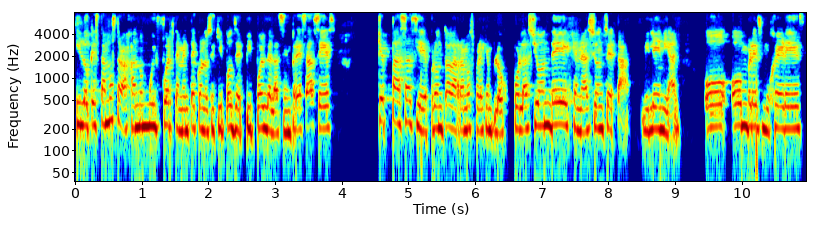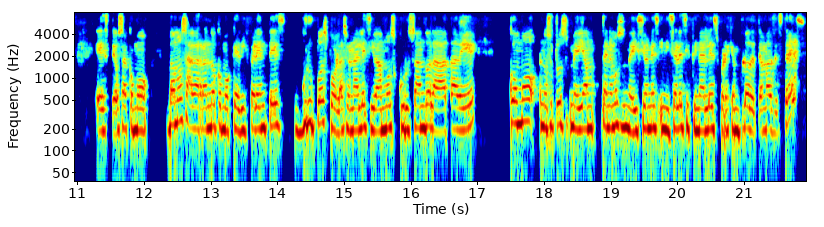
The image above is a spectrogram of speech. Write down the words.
Y lo que estamos trabajando muy fuertemente con los equipos de people de las empresas es qué pasa si de pronto agarramos, por ejemplo, población de generación Z, millennial, o hombres, mujeres, este, o sea, como vamos agarrando como que diferentes grupos poblacionales y vamos cruzando la data de cómo nosotros tenemos sus mediciones iniciales y finales, por ejemplo, de temas de estrés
